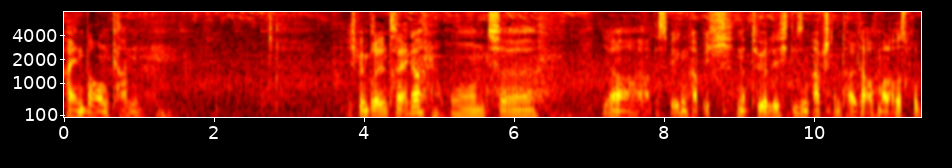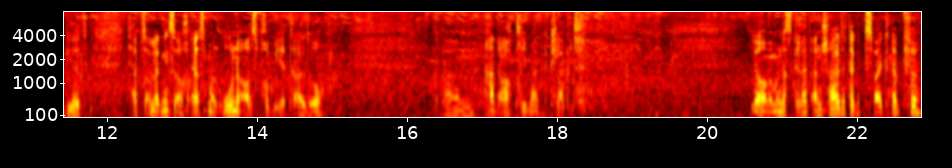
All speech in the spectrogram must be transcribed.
einbauen kann. Ich bin Brillenträger und äh, ja, deswegen habe ich natürlich diesen Abstandhalter auch mal ausprobiert. Ich habe es allerdings auch erstmal ohne ausprobiert, also ähm, hat auch prima geklappt. Ja, wenn man das Gerät anschaltet, da gibt es zwei Knöpfe.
